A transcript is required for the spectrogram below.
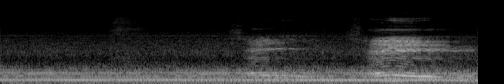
Shame. Shame.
